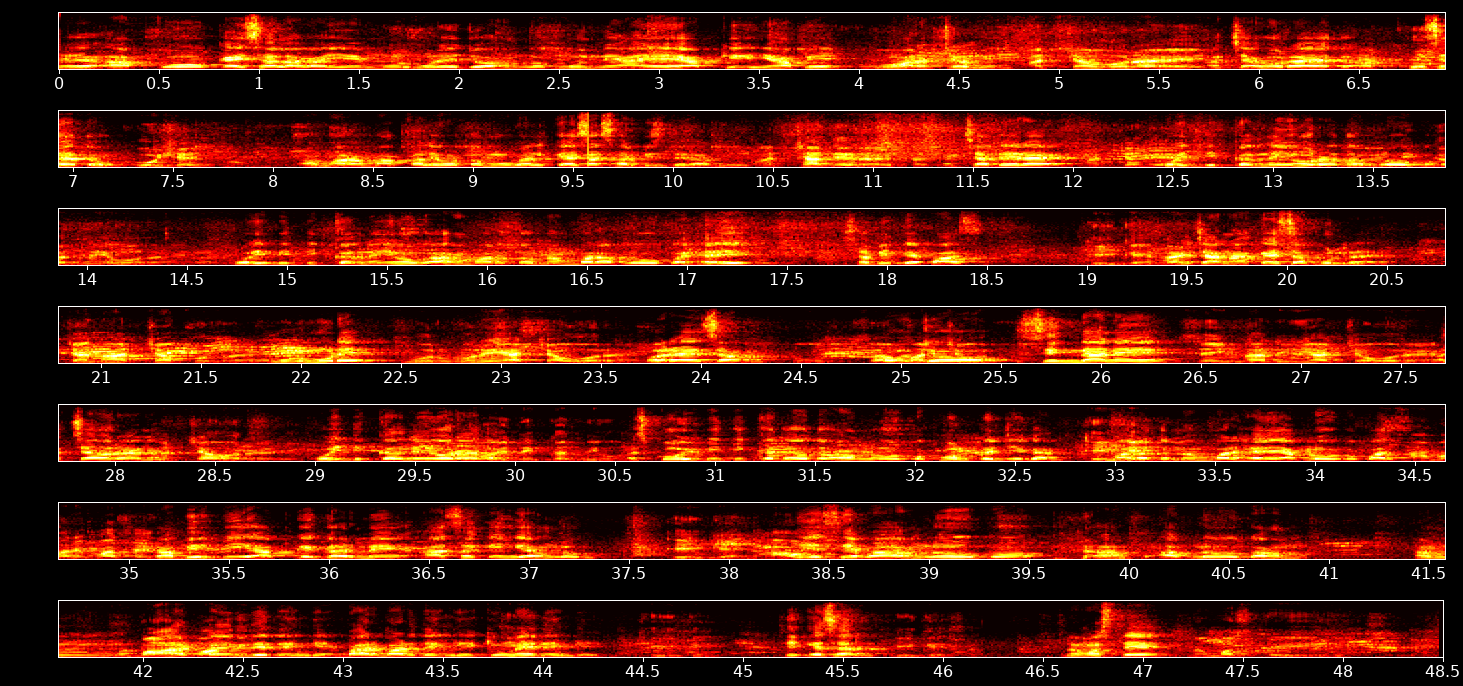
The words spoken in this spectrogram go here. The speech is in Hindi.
आपको कैसा लगा ये मुड़मुड़े जो हम लोग घूमने आए हैं आपके यहाँ पे महाराष्ट्र अच्छा- में? अच्छा हो रहा है। अच्छा हो रहा है तो आप खुश है तो? खुश है हमारा महाकाली ऑटोमोबाइल कैसा सर्विस दे रहा है आप लोग अच्छा दे रहा है सर अच्छा दे रहा है? अच्छा कोई दिक्कत नहीं हो रहा था आप लोगों को? दिक्कत नहीं हो रहा है। कोई भी दिक्कत नहीं होगा हमारा तो नंबर आप लोगों को है ही सभी के पास। ठीक है है चना कैसा फूल रहा है? चना अच्छा फूल रहा है मुड़मुड़े मुरमुरे अच्छा हो रहा है हो रहा है सब तो और सब जो अच्छा सिंगदाने शेंगदाने ही अच्छा हो रहा है अच्छा हो रहा है ना? अच्छा हो रहा है कोई दिक्कत नहीं हो रहा कोई दिक्कत नहीं हो रहा कोई भी दिक्कत हो तो हम लोगों को फ़ोन कीजिएगा। हमारा तो नंबर है आप लोगों के पास। हमारे पास है। कभी भी आपके घर में आ सकेंगे हम लोग। ठीक है ये सेवा हम लोगों को आप, लोगों को हम हम बार हर टाइम दे देंगे। बार बार देंगे क्यों नहीं देंगे? ठीक है। ठीक है सर ठीक है सर नमस्ते। नमस्ते।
